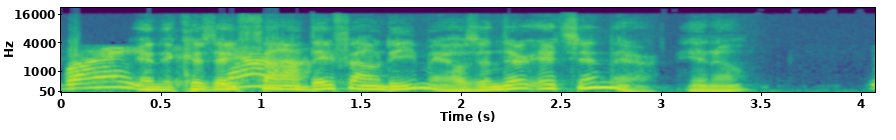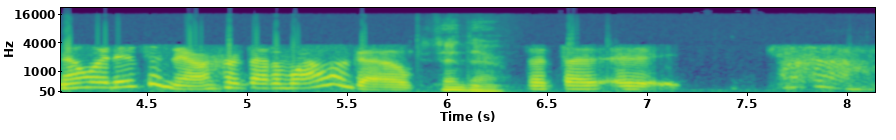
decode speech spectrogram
right? and because they Yeah. found they found emails and there it's in there you know no, it is in there. I heard that a while ago. it's in there That the uh, yeah.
